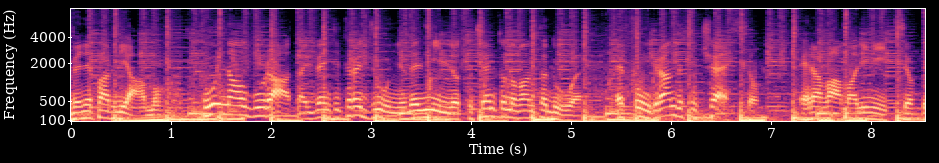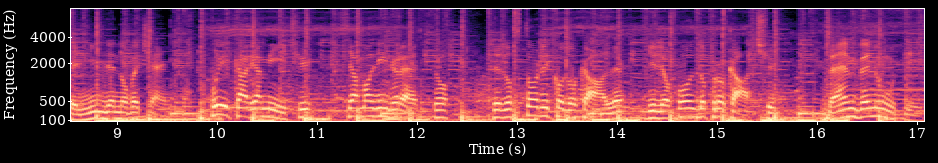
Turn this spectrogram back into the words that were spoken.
ve ne parliamo. Fu inaugurata il 23 giugno del 1892 e fu un grande successo. Eravamo all'inizio del 1900. Qui, cari amici, siamo all'ingresso dello storico locale di Leopoldo Procacci. Benvenuti!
